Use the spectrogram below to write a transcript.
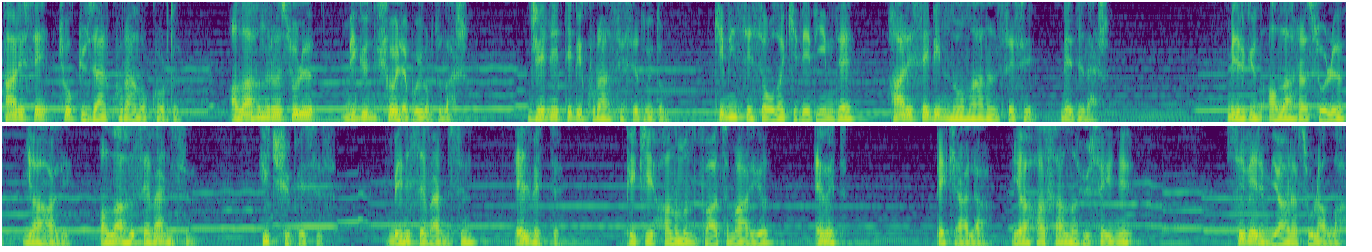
Harise çok güzel Kur'an okurdu. Allah'ın Resulü bir gün şöyle buyurdular. Cennette bir Kur'an sesi duydum. Kimin sesi ola ki dediğimde Harise bin Numan'ın sesi dediler. Bir gün Allah Resulü, ya Ali, Allah'ı sever misin? Hiç şüphesiz. Beni sever misin? Elbette. Peki hanımın Fatıma'yı? Evet. Pekala, ya Hasan'la Hüseyin'i? Severim ya Resulallah.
